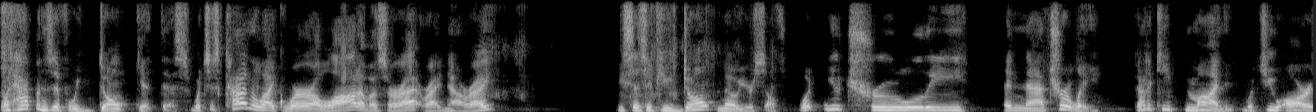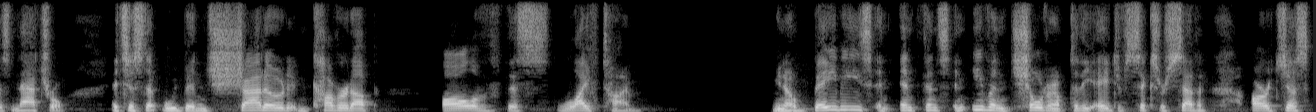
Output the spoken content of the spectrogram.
What happens if we don't get this? Which is kind of like where a lot of us are at right now, right? He says, if you don't know yourself, what you truly and naturally Got to keep in mind what you are is natural. It's just that we've been shadowed and covered up all of this lifetime. You know, babies and infants and even children up to the age of six or seven are just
